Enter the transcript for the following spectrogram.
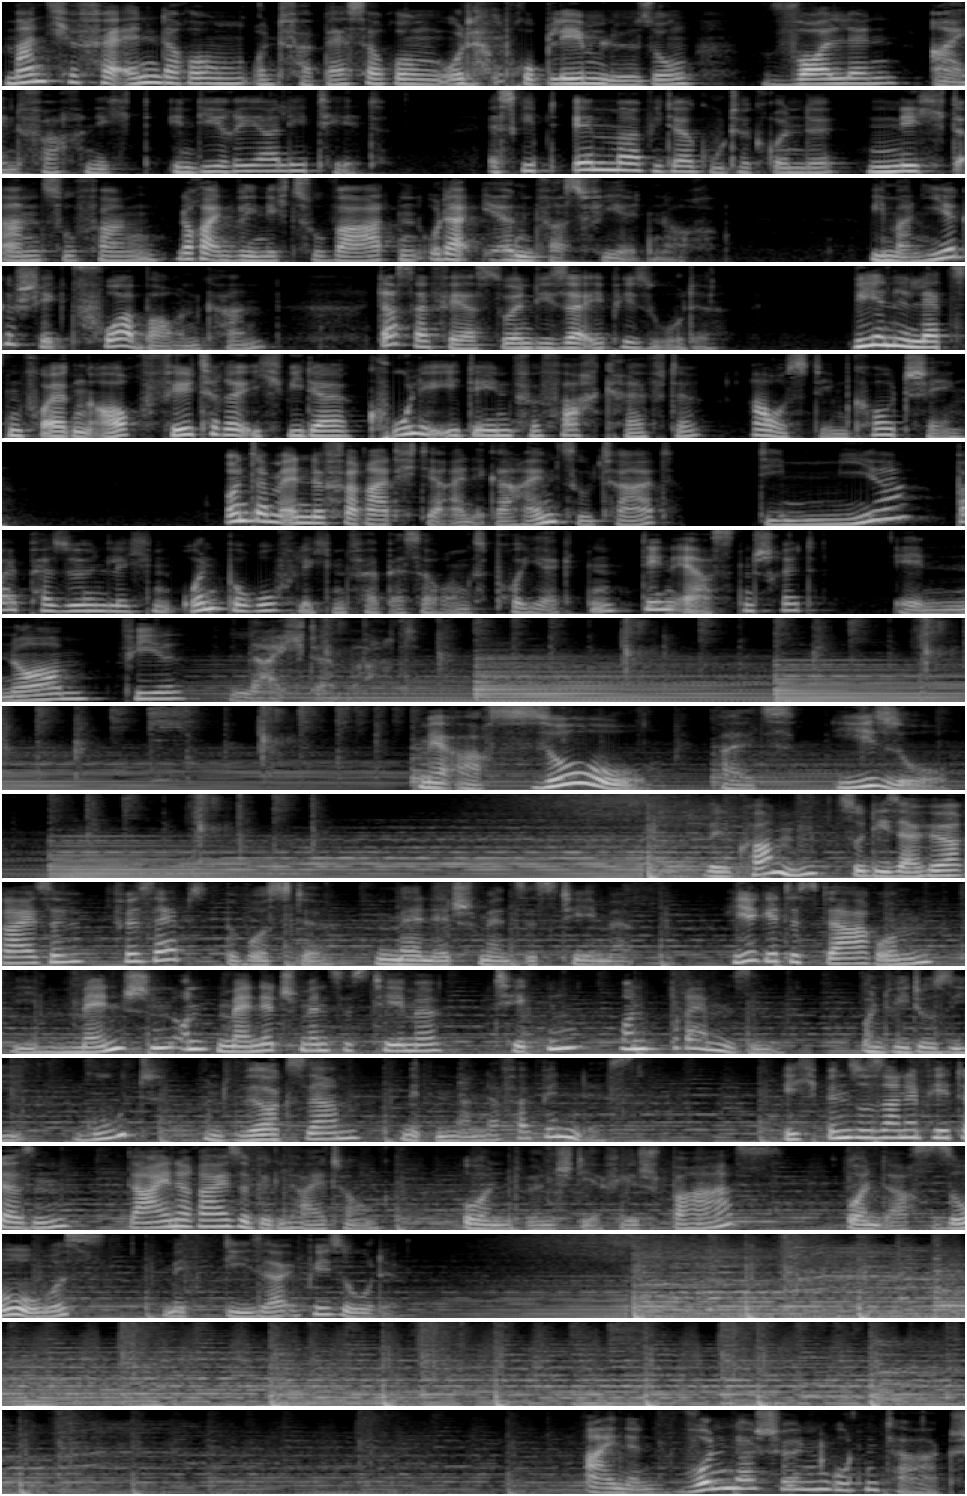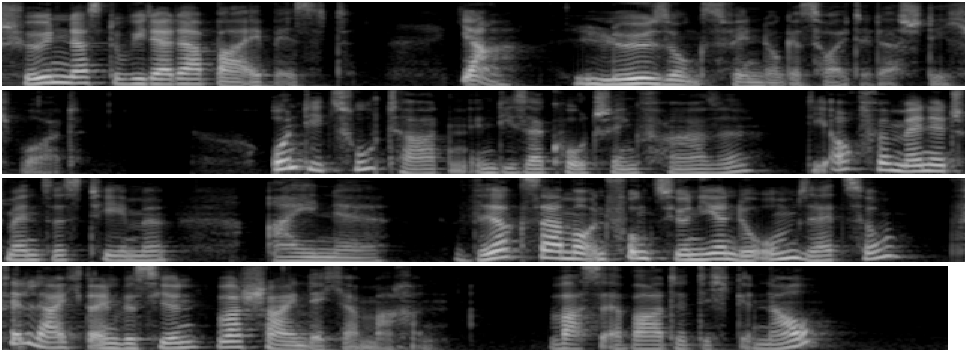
Manche Veränderungen und Verbesserungen oder Problemlösungen wollen einfach nicht in die Realität. Es gibt immer wieder gute Gründe, nicht anzufangen, noch ein wenig zu warten oder irgendwas fehlt noch. Wie man hier geschickt vorbauen kann, das erfährst du in dieser Episode. Wie in den letzten Folgen auch, filtere ich wieder coole Ideen für Fachkräfte aus dem Coaching. Und am Ende verrate ich dir eine Geheimzutat, die mir bei persönlichen und beruflichen Verbesserungsprojekten den ersten Schritt enorm viel leichter macht. Mehr ach so als ISO. Willkommen zu dieser Hörreise für selbstbewusste Managementsysteme. Hier geht es darum, wie Menschen und Managementsysteme ticken und bremsen und wie du sie gut und wirksam miteinander verbindest. Ich bin Susanne Petersen, deine Reisebegleitung und wünsche dir viel Spaß und ach so's mit dieser Episode. Einen wunderschönen guten Tag. Schön, dass du wieder dabei bist. Ja, Lösungsfindung ist heute das Stichwort. Und die Zutaten in dieser Coaching-Phase, die auch für Managementsysteme eine wirksame und funktionierende Umsetzung vielleicht ein bisschen wahrscheinlicher machen. Was erwartet dich genau?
